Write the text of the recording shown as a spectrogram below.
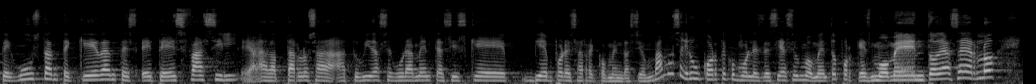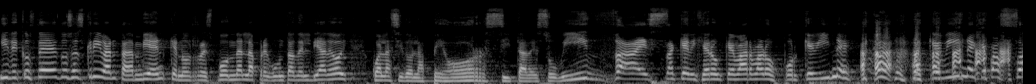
te, gustan, te quedan, te, eh, es fácil eh, adaptarlos a, tu vida seguramente, así es que bien por esa recomendación. Vamos a ir un corte, como les decía hace un momento, porque es momento de hacerlo y de que ustedes nos escriban también, que nos respondan la pregunta del día de hoy. ¿Cuál ha sido la peor cita de su vida? Esa que dijeron que bárbaro, ¿por qué vine? ¿A qué vine? ¿Qué pasó?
